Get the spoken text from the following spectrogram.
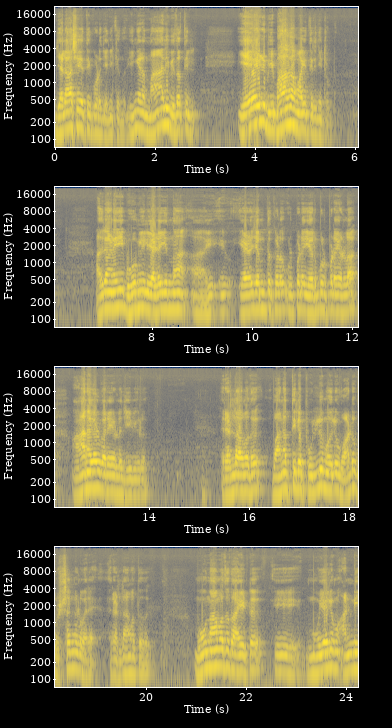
ജലാശയത്തിൽ കൂടെ ജനിക്കുന്നത് ഇങ്ങനെ നാല് വിധത്തിൽ ഏഴ് വിഭാഗമായി തിരിഞ്ഞിട്ടുണ്ട്. അതിലാണ് ഈ ഭൂമിയിൽ ഇഴയുന്ന ഇഴജന്തുക്കൾ ഉൾപ്പെടെ എറുമ്പ് ഉൾപ്പെടെയുള്ള ആനകൾ വരെയുള്ള ജീവികൾ. രണ്ടാമത് വനത്തിലെ പുല്ല് മുതൽ വടുവൃക്ഷങ്ങൾ വരെ രണ്ടാമത്തത്. മൂന്നാമത്തതായിട്ട് ഈ മുയലും അണ്ണി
